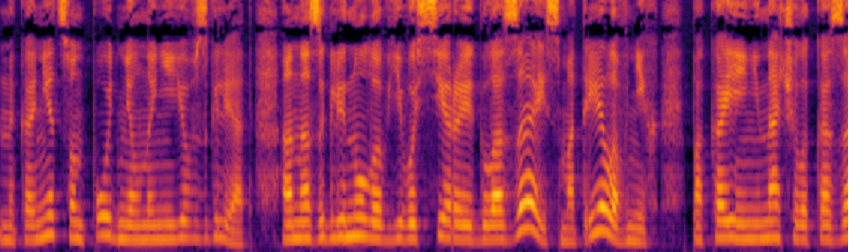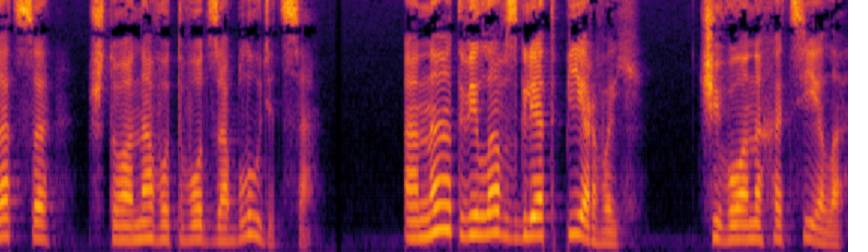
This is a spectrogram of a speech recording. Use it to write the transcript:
Наконец он поднял на нее взгляд. Она заглянула в его серые глаза и смотрела в них, пока ей не начало казаться, что она вот-вот заблудится. Она отвела взгляд первой. Чего она хотела?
